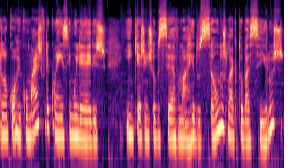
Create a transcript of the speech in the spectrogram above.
Ela ocorre com mais frequência em mulheres em que a gente observa uma redução dos lactobacilos,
